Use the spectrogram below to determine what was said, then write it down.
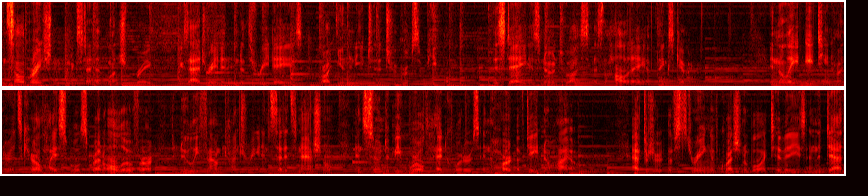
In celebration, an extended lunch break, exaggerated into three days, brought unity to the two groups of people. This day is known to us as the holiday of Thanksgiving. In the late 1800s, Carroll High School spread all over the newly found country and set its national and soon to be world headquarters in the heart of Dayton, Ohio. After a string of questionable activities and the death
